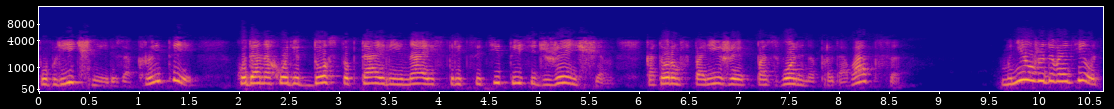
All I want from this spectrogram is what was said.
публичные или закрытые, куда находит доступ та или иная из тридцати тысяч женщин, которым в Париже позволено продаваться, мне уже доводилось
